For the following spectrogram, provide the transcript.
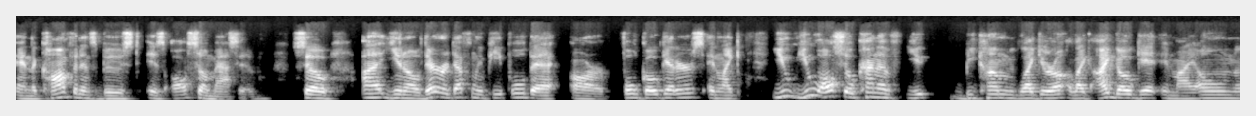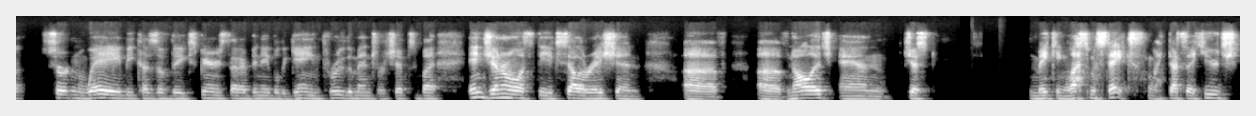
and the confidence boost is also massive. So, uh, you know, there are definitely people that are full go-getters, and like you, you also kind of you become like your like I go get in my own certain way because of the experience that I've been able to gain through the mentorships. But in general, it's the acceleration of of knowledge and just making less mistakes. Like that's a huge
